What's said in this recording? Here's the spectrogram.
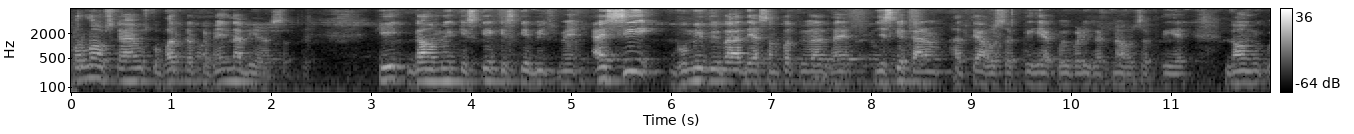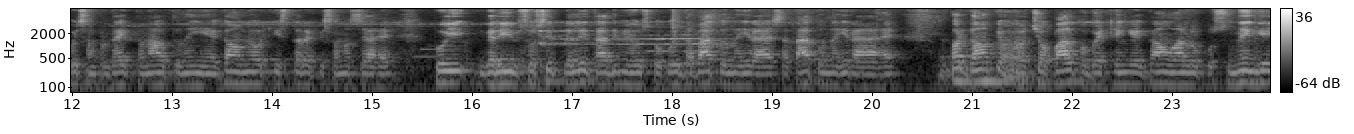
फॉर्मा उसका है, उसको भर करके भेजना भी सकते कि गाँव में किसके किसके बीच में ऐसी भूमि विवाद या संपत्ति विवाद है जिसके कारण हत्या हो सकती है या कोई बड़ी घटना हो सकती है। गाँव में कोई सांप्रदायिक तनाव तो नहीं है। गाँव में और किस तरह की समस्या है? कोई गरीब, शोषित, दलित आदमी है, उसको कोई दबा तो नहीं रहा है, सता तो नहीं रहा है। और गाँव के चौपाल पर बैठेंगे, गाँव वालों को सुनेंगे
